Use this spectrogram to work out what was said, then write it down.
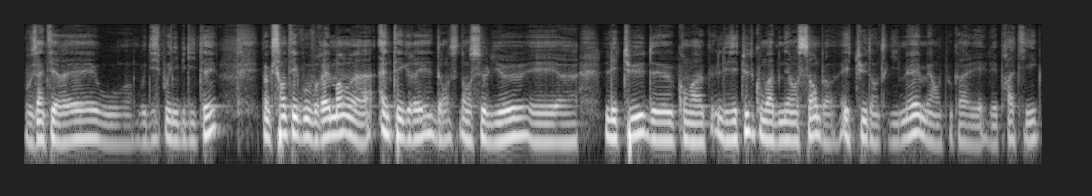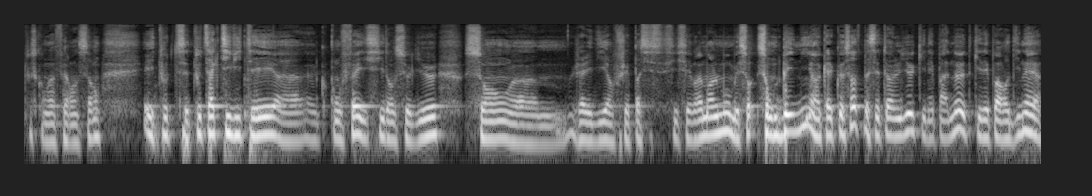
vos intérêts ou vos disponibilités. Donc sentez-vous vraiment euh, intégré dans, dans ce lieu et euh, l'étude qu'on va, les études qu'on va mener ensemble, études entre guillemets, mais en tout cas les, pratiques, tout ce qu'on va faire ensemble et toutes toutes activités euh, qu'on fait ici dans ce lieu sont, euh, j'allais dire, je sais pas si, si c'est vraiment le mot, mais sont, sont bénis en quelque sorte, parce que c'est un lieu qui n'est pas neutre, qui n'est pas ordinaire.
